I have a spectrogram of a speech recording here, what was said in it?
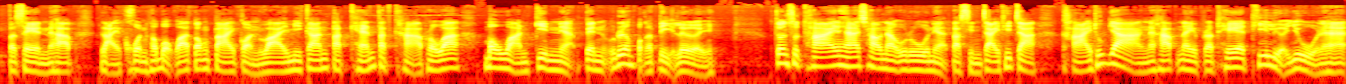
40%นะครับ หลายคนเขาบอกว่าต้องตายก่อนวัย มีการตัดแขนตัดขา เพราะว่าเบาหวานกินเนี่ยเป็นเรื่องปกติเลย จนสุดท้ายนะฮะชาวนาอูรูเนี่ยตัดสินใจที่จะขายทุกอย่างนะครับในประเทศที่เหลืออยู่นะฮะ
